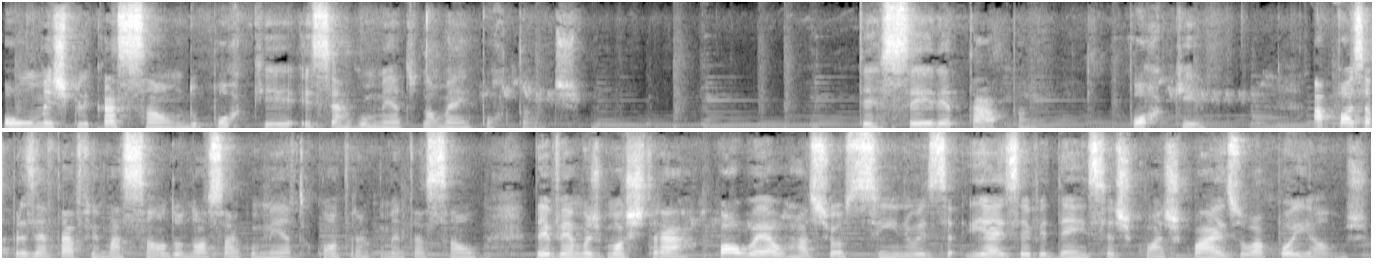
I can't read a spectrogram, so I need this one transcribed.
ou uma explicação do porquê esse argumento não é importante. Terceira etapa: por quê? Após apresentar a afirmação do nosso argumento contra argumentação, devemos mostrar qual é o raciocínio e as evidências com as quais o apoiamos.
